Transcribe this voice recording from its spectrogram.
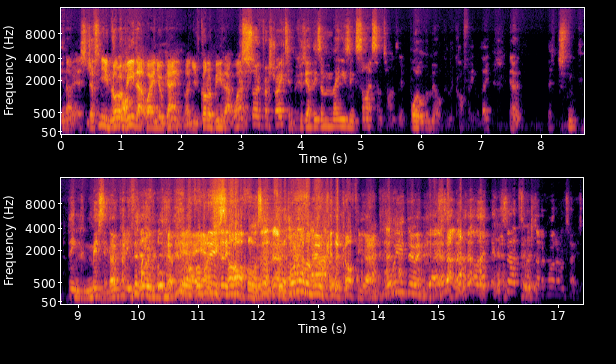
you know, it's just you've got to be that way in your game. Like you've got to be that way. It's so frustrating because you have these amazing sites sometimes, and they boil the milk and the coffee, or they, you know, there's just things missing. They don't put any flavour. What Yeah, are yeah. the examples? Put all the milk in the coffee, man. What are you doing? Yeah, exactly. They- serve smashed avocado on toast,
